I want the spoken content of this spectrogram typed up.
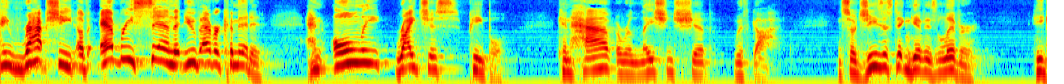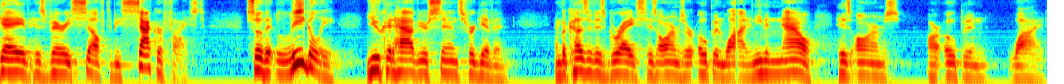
a rap sheet of every sin that you've ever committed. And only righteous people can have a relationship with God. And so Jesus didn't give his liver, he gave his very self to be sacrificed so that legally you could have your sins forgiven. And because of his grace, his arms are open wide. And even now, his arms are open wide.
